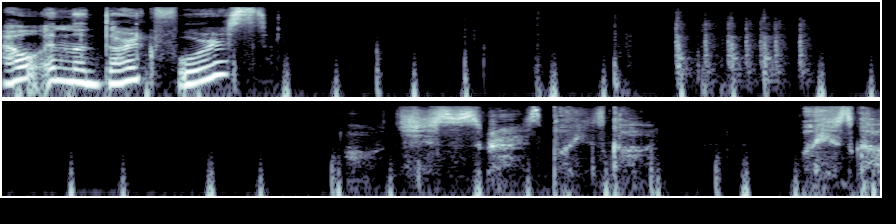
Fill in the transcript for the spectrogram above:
Out in the dark forest? Oh, Jesus Christ, please, God. Please, God.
